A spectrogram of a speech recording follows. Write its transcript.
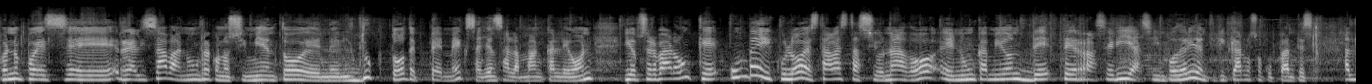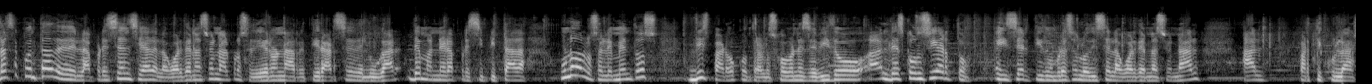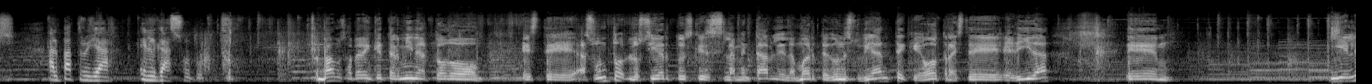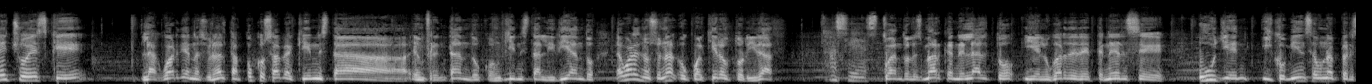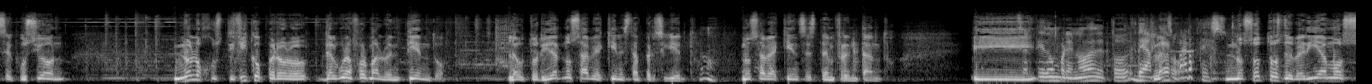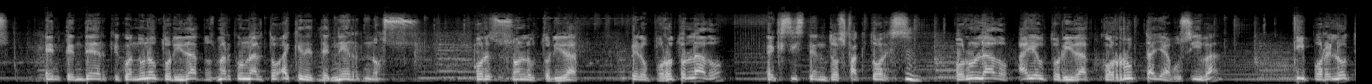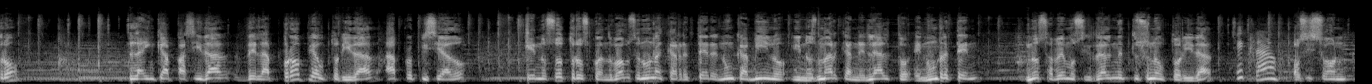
bueno, pues eh, realizaban un reconocimiento en el ducto de Pemex, allá en Salamanca, León, y observaron que un vehículo estaba estacionado en un camión de terracería sin poder identificar los ocupantes. Al darse cuenta de la presencia de la Guardia Nacional, procedieron a retirarse del lugar de manera precipitada. Uno de los elementos disparó contra los jóvenes debido al desconcierto e incertidumbre, eso lo dice la Guardia Nacional, al particular, al patrullar el gasoducto. Vamos a ver en qué termina todo este asunto. Lo cierto es que es lamentable la muerte de un estudiante, que otra esté herida. Eh, y el hecho es que la Guardia Nacional tampoco sabe a quién está enfrentando, con quién está lidiando. La Guardia Nacional o cualquier autoridad. Así es. Cuando les marcan el alto y en lugar de detenerse huyen y comienza una persecución, no lo justifico, pero de alguna forma lo entiendo. La autoridad no sabe a quién está persiguiendo, no, sabe a quién se está enfrentando. Y Incertidumbre, ¿no? De, de ambas partes. Nosotros deberíamos entender que cuando una autoridad nos marca un alto hay que detenernos. Por eso son la autoridad. Pero por otro lado, existen dos factores. Mm. Por un lado, hay autoridad corrupta y abusiva y por el otro, la incapacidad de la propia autoridad ha propiciado que nosotros cuando vamos en una carretera, en un camino y nos marcan el alto en un retén, no sabemos si realmente es una autoridad sí, claro. o si son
